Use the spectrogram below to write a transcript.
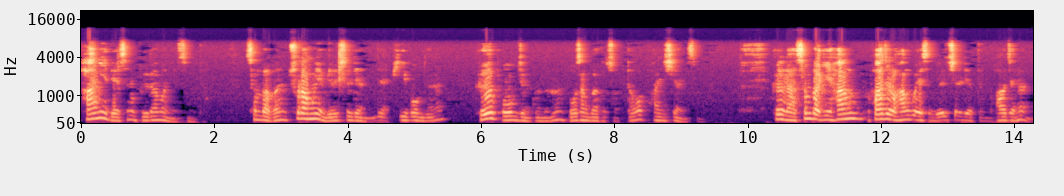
항에 대해서는 불가망이었습니다. 선박은 출항 후에 멸실되었는데 피보험자는 그 보험증권으로는 보상받을 수 없다고 판시하였습니다. 그러나 선박이 항, 화재로 항구에서 멸실되었던 화재는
